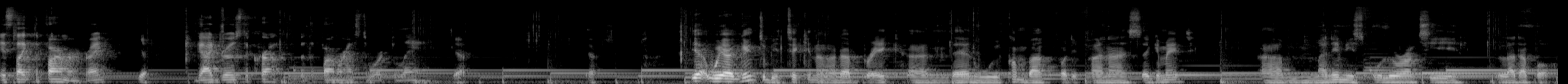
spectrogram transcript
It's like the farmer, right? yeah God grows the crop, but the farmer has to work the land. Yeah yeah yeah, we are going to be taking another break and then we'll come back for the final segment. Um, my name is Oluranti Ladapo.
